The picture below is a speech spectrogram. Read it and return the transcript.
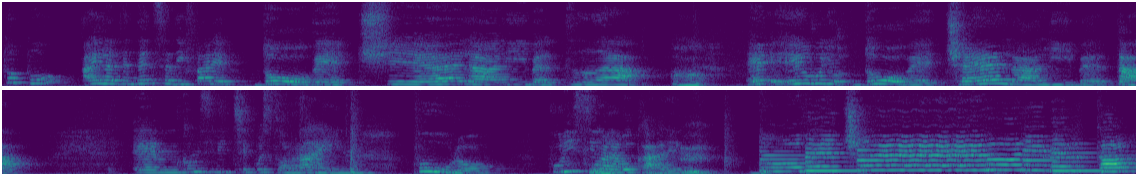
Dopo hai la tendenza di fare dove c'è la libertà. Ah, E, e- io voglio dove c'è la libertà. Ehm, come si dice questo Rhin? Puro, purissima Puro. la vocale. Dove c'è la libertà,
